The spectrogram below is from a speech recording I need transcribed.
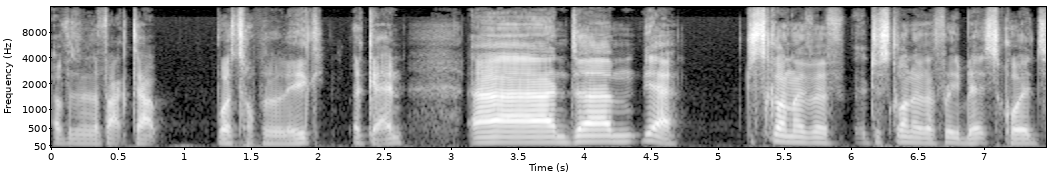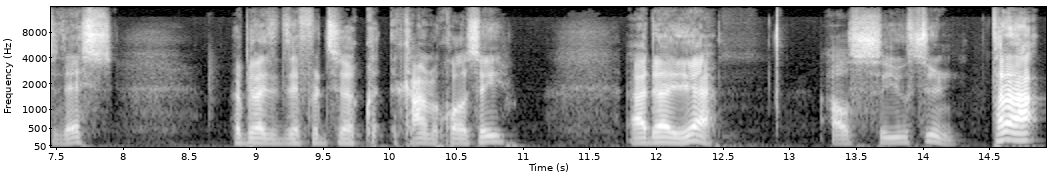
other than the fact that we're top of the league again, and um, yeah, just gone over just gone over three minutes according to this. Hope you like the different uh, camera quality, and uh, yeah, I'll see you soon. Ta-da!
